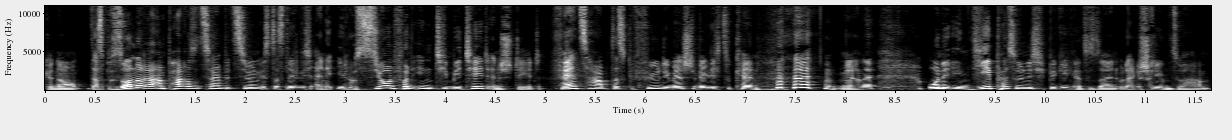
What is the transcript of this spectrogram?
Genau. Das Besondere an parasozialen Beziehungen ist, dass lediglich eine Illusion von Intimität entsteht. Fans haben das Gefühl, die Menschen wirklich zu kennen, ja, ne? ohne ihnen je persönlich begegnet zu sein oder geschrieben zu haben.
